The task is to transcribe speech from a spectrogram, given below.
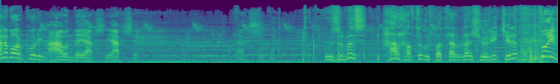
Ana borib ko'ring. Ha unda yaxshi yaxshi. Yaxshi. O'zi biz har hafta ulfatlar bilan shu yerga kelib to'yib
